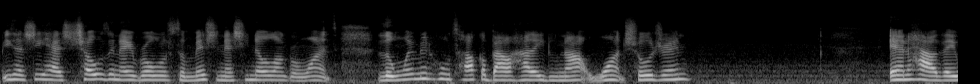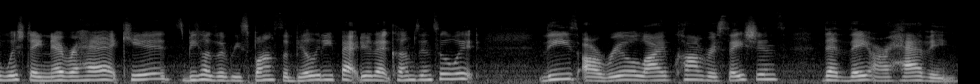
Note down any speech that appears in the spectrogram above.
because she has chosen a role of submission that she no longer wants. The women who talk about how they do not want children and how they wish they never had kids because of responsibility factor that comes into it these are real life conversations that they are having.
